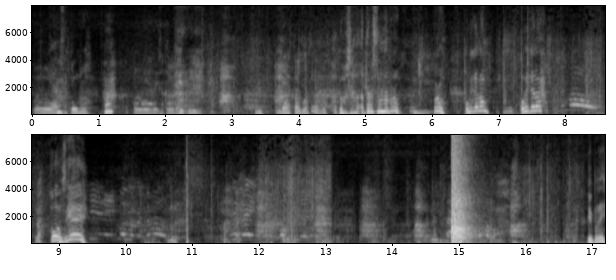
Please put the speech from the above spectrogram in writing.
nangyari sa akin bro? Ha? Ano nangyari sa akin bro? Basta, basta, basta. Dosa, atras mo na bro. Bro, okay ka lang. Okay ka na. Oh, sige. Eh, pre.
